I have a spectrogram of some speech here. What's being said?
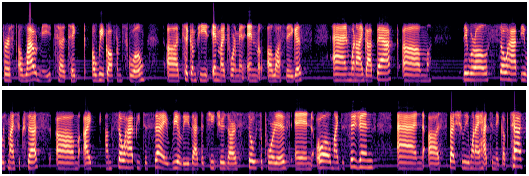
first allowed me to take a week off from school uh, to compete in my tournament in uh, Las Vegas. And when I got back, um, they were all so happy with my success. Um, I, I'm so happy to say, really, that the teachers are so supportive in all my decisions, and uh, especially when I had to make up tests,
